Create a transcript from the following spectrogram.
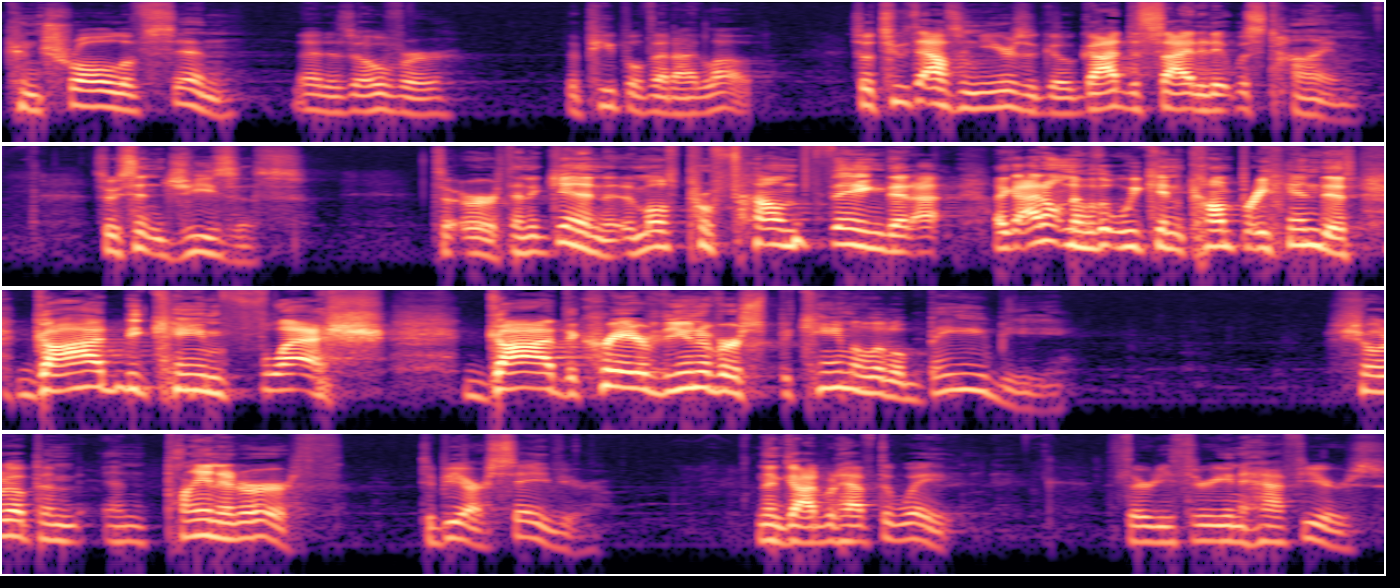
control of sin that is over the people that I love. So 2,000 years ago, God decided it was time. So he sent Jesus to earth. And again, the most profound thing that I, like, I don't know that we can comprehend this. God became flesh. God, the creator of the universe, became a little baby, showed up in, in planet earth to be our savior. And then God would have to wait 33 and a half years.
